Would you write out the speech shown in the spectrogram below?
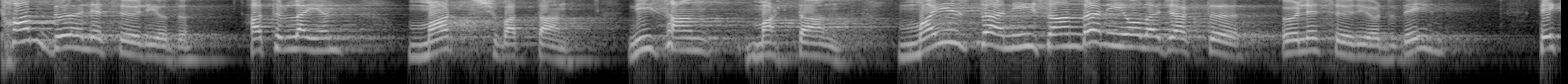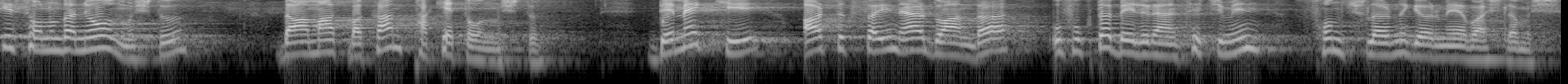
tam böyle söylüyordu. Hatırlayın Mart Şubat'tan, Nisan Mart'tan, Mayıs'ta Nisan'dan iyi olacaktı. Öyle söylüyordu değil mi? Peki sonunda ne olmuştu? Damat bakan paket olmuştu. Demek ki artık Sayın Erdoğan da ufukta beliren seçimin sonuçlarını görmeye başlamış.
